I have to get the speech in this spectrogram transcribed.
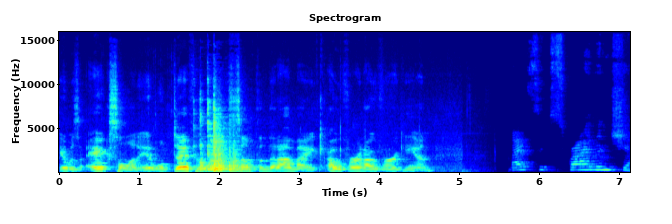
It was excellent. It will definitely be something that I make over and over again. Like, subscribe, and share.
